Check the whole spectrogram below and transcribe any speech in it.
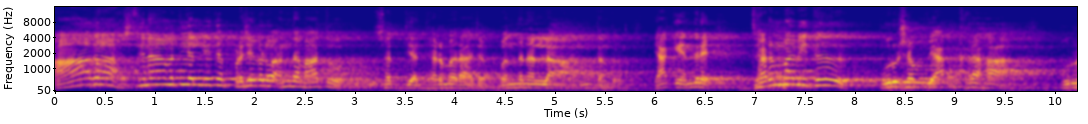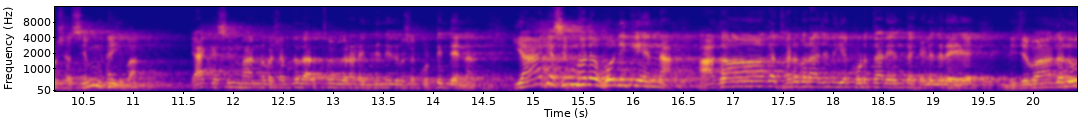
ಆಗ ಹಸ್ತಿನಾವತಿಯಲ್ಲಿದೆ ಪ್ರಜೆಗಳು ಅಂದ ಮಾತು, ಸದ್ಯ ಧರ್ಮರಾಜ ಬಂದನಲ್ಲ ಅಂತಂದರು. ಯಾಕೆ ಅಂದರೆ, ಧರ್ಮವಿತ್ ಪುರುಷ ವ್ಯಾಘ್ರಹ ಪುರುಷ ಸಿಂಹ ಇವ. ಯಾಕೆ ಸಿಂಹ ಅನ್ನುವ ಶಬ್ದದ ಅರ್ಥ ವಿವರಣೆ ನಿನ್ನೆ ದಿವಸ ಕೊಟ್ಟಿದ್ದೇನೆ. ಯಾಕೆ ಸಿಂಹದ ಹೋಲಿಕೆಯನ್ನು ಆಗಾಗ ಧರ್ಮರಾಜನಿಗೆ ಕೊಡ್ತಾರೆ ಅಂತ ಹೇಳಿದರೆ, ನಿಜವಾಗಲೂ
